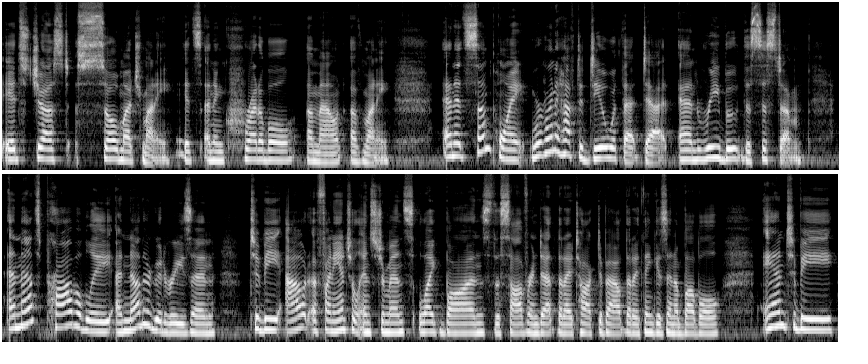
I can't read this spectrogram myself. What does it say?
It's just so much money. It's an incredible amount of money. And at some point, we're going to have to deal with that debt and reboot the system. And that's probably another good reason to be out of financial instruments like bonds, the sovereign debt that I talked about that I think is in a bubble, and to be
